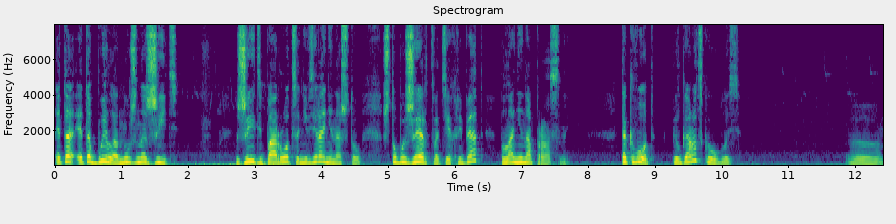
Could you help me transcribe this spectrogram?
Это, это было, нужно жить. Жить, бороться, невзирая ни на что, чтобы жертва тех ребят была не напрасной. Так вот, Белгородская область э,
